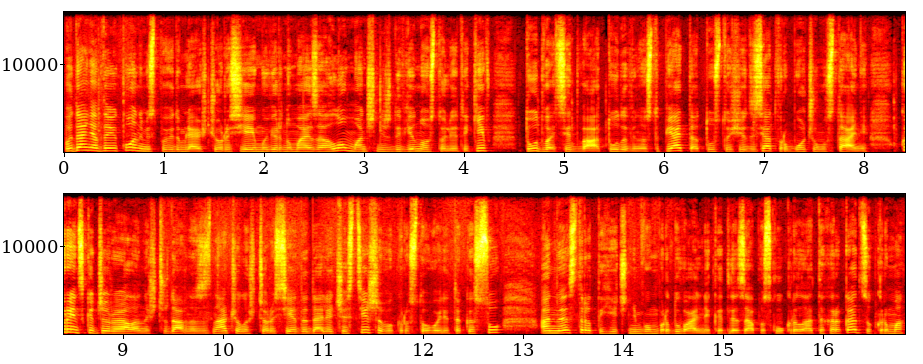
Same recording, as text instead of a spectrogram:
Видання The Economist повідомляє, що Росія ймовірно має загалом менш ніж 90 літаків Ту-22, Ту-95 та Ту-160 в робочому стані. Українські джерела нещодавно зазначили, що Росія дедалі частіше використовує літаки Су, а не стратегічні бомбардувальники для запуску крилатих ракет. Зокрема,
